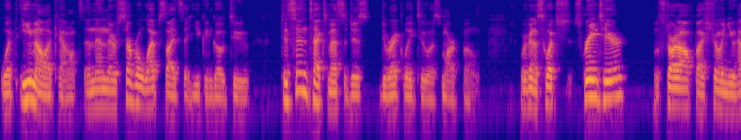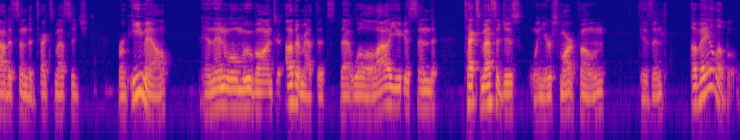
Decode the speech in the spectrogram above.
with email accounts, and then there's several websites that you can go to to send text messages directly to a smartphone. We're going to switch screens here. We'll start off by showing you how to send a text message from email, and then we'll move on to other methods that will allow you to send text messages when your smartphone isn't available.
